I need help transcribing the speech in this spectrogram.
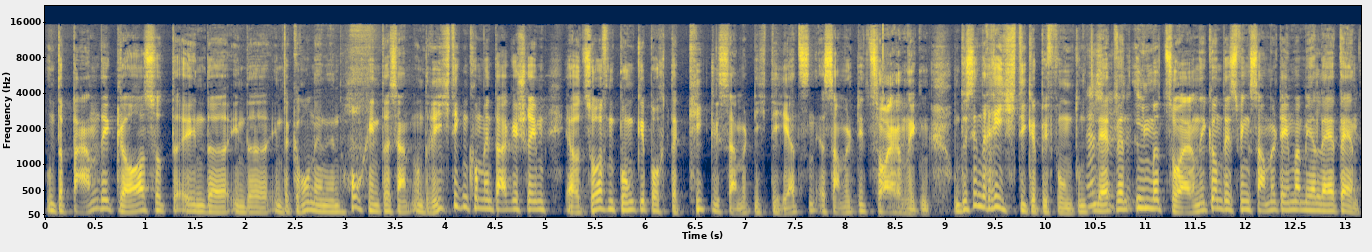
Und der Bande Klaus hat in der, in, der, in der Krone einen hochinteressanten und richtigen Kommentar geschrieben. Er hat so auf den Punkt gebracht, der Kickel sammelt nicht die Herzen, er sammelt die Zornigen. Und das ist ein richtiger Befund. Und die Leute werden immer zorniger und deswegen sammelt er immer mehr Leute ein.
